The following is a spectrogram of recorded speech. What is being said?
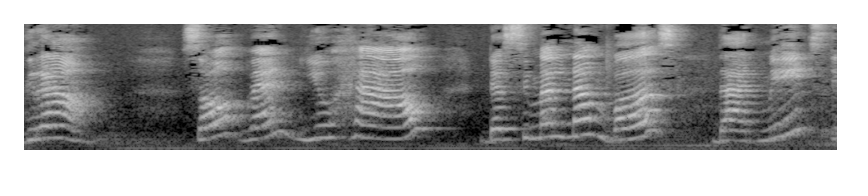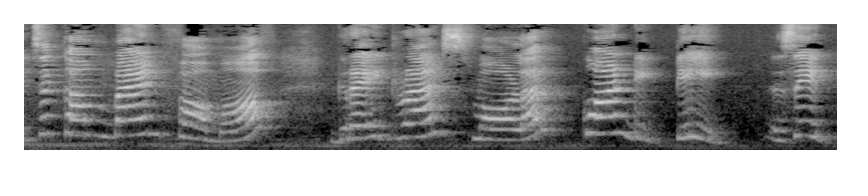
gram. So, when you have decimal numbers, that means it's a combined form of greater and smaller quantity. Is it?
